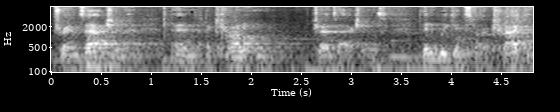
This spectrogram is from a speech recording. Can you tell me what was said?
transaction and accounting transactions, then we could start tracking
